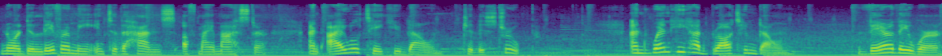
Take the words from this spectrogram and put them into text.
nor deliver me into the hands of my master, and I will take you down to this troop. And when he had brought him down, there they were,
